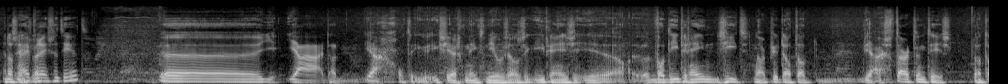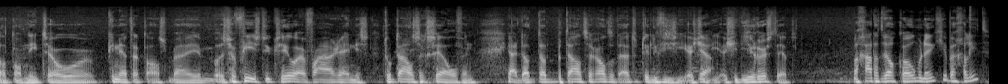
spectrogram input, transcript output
En als hij presenteert? Eh, ja, dat, ja, god, ik, ik zeg niks nieuws als ik iedereen, eh, wat iedereen ziet. Snap je dat dat ja, startend is? Dat dat nog niet zo eh, knettert als bij. Sofie is natuurlijk heel ervaren en is totaal zichzelf. En ja, dat, dat betaalt zich altijd uit op televisie als je, die, als je die rust hebt. Maar gaat het wel komen, denk je, bij Galit?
